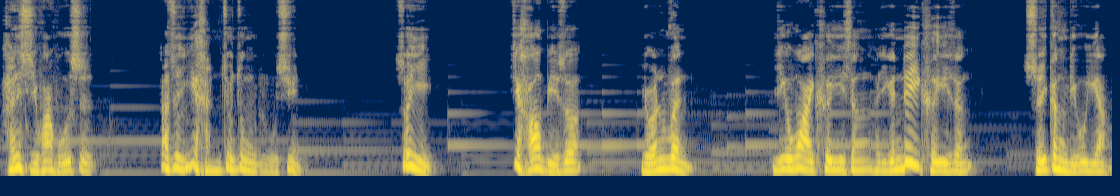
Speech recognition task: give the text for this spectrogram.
很喜欢胡适。但是也很尊重鲁迅，所以就好比说，有人问一个外科医生和一个内科医生谁更牛一样，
